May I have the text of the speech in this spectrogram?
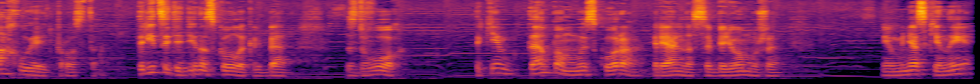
Охуеть просто. 31 осколок, ребят. С двух. Таким темпом мы скоро реально соберем уже. И у меня скины...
